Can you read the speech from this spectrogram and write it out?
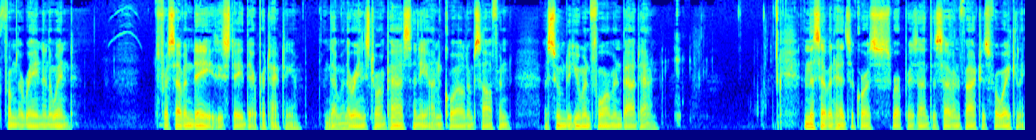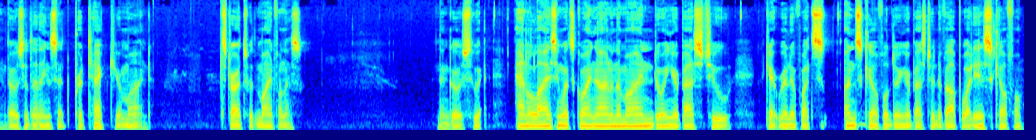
from the rain and the wind. For seven days he stayed there protecting him, and then when the rainstorm passed, then he uncoiled himself and assumed a human form and bowed down. And the seven heads, of course, represent the seven factors for awakening. Those are the things that protect your mind. It starts with mindfulness, then goes through analyzing what's going on in the mind, doing your best to get rid of what's unskillful, doing your best to develop what is skillful.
